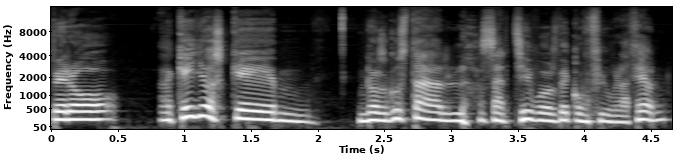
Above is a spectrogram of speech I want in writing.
Pero aquellos que mm, nos gustan los archivos de configuración,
